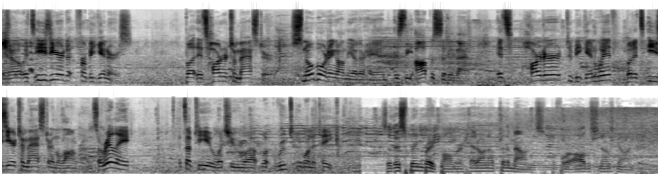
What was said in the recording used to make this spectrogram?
You know, it's easier to, for beginners, but it's harder to master. Snowboarding, on the other hand, is the opposite of that. It's harder to begin with, but it's easier to master in the long run. So really, it's up to you what you uh, what route you want to take. So this spring break, Palmer, head on up to the mountains before all the snow's gone.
